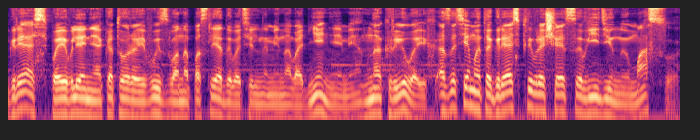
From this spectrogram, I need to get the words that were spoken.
Грязь, появление которой вызвано последовательными наводнениями, накрыла их, а затем эта грязь превращается в единую массу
